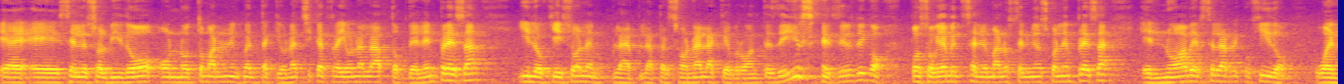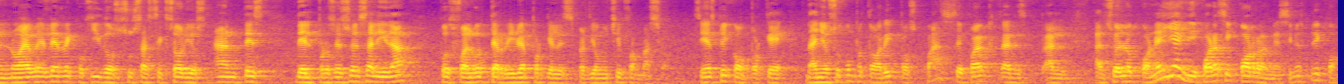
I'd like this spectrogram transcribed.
eh, eh, se les olvidó o no tomaron en cuenta que una chica traía una laptop de la empresa y lo que hizo la, persona la quebró antes de irse. ¿sí digo? Pues obviamente salió en malos términos con la empresa, el no habérsela recogido o el no haberle recogido sus accesorios antes del proceso de salida, pues fue algo terrible porque les perdió mucha información. ¿Sí me explico? Porque dañó su computadora y pues se fue al, al, suelo con ella y dijo, ahora sí córranme, ¿sí me explico?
